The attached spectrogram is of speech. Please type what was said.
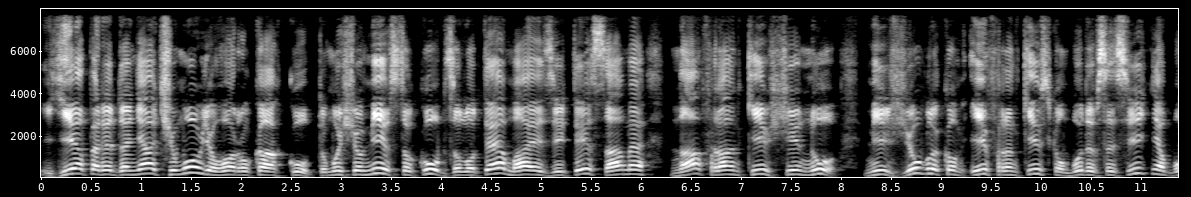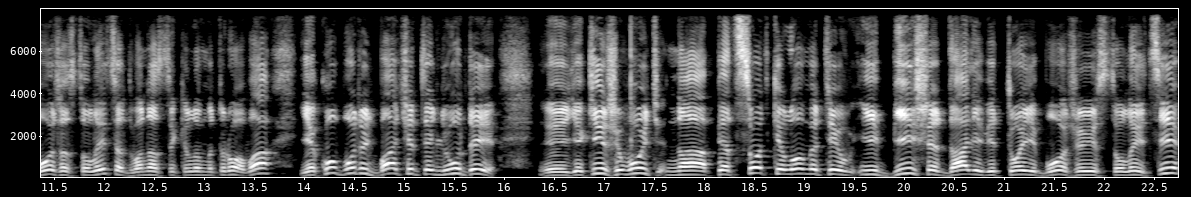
є передання, чому в його руках куб? Тому що місто Куб Золоте має зійти саме на Франківщину. Між Джубликом і Франківськом буде всесвітня Божа столиця 12-кілометрова, яку будуть бачити люди, е, які живуть на 500 кілометрів і більше далі від тої Божої столиці,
